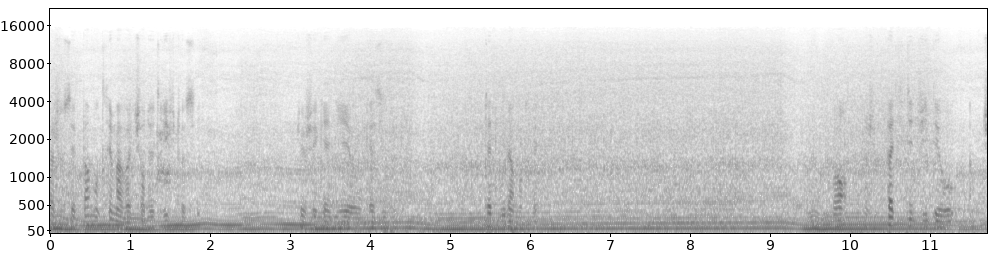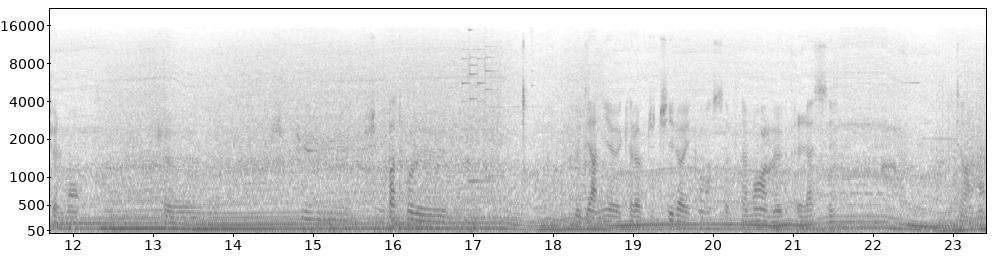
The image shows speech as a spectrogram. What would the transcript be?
Ah, je vous ai pas montré ma voiture de drift aussi que j'ai gagné au casino. Peut-être vous la montrer. Bon, j'ai pas d'idée de vidéo actuellement. Je j'aime pas trop le le dernier Call of Duty là, il commence vraiment à me lasser. Littéralement.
